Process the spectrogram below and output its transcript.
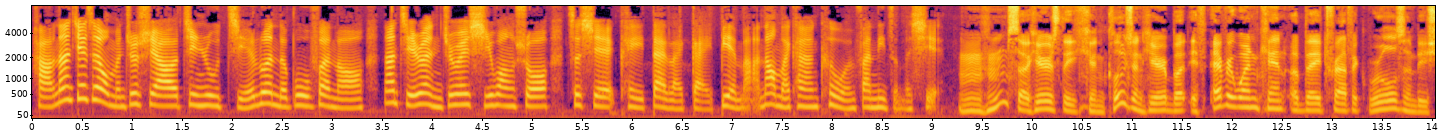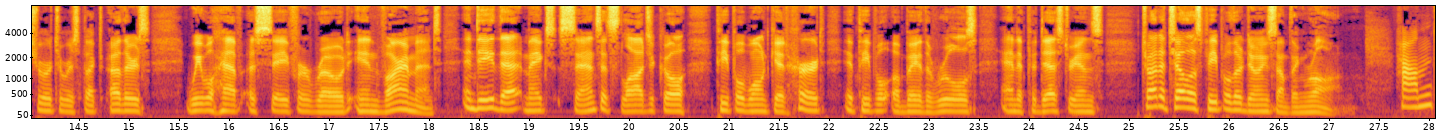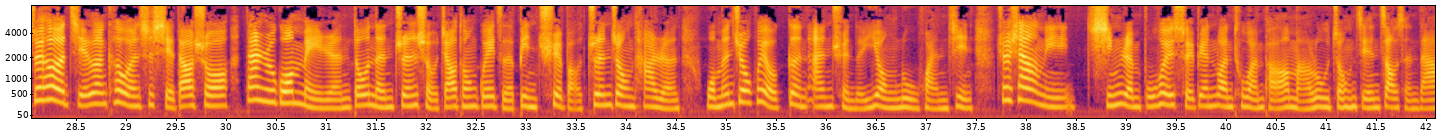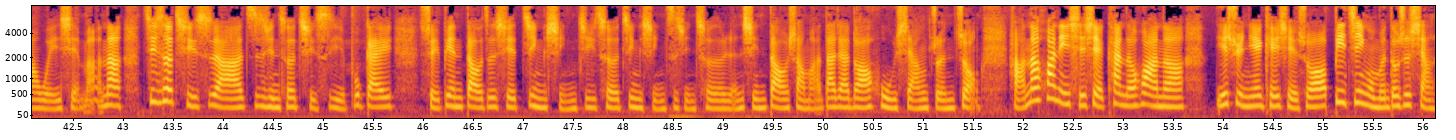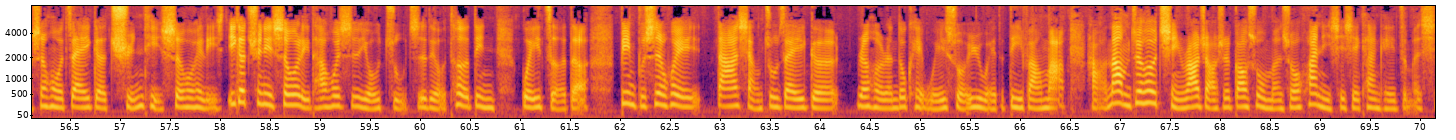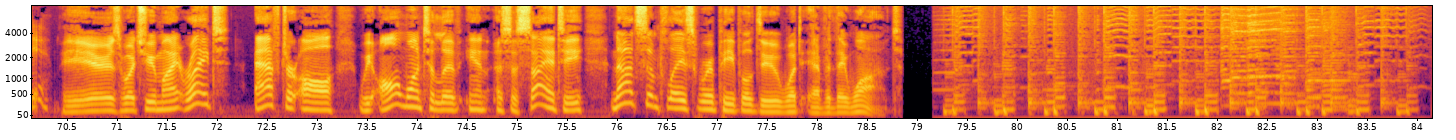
好，那接着我们就是要进入结论的部分喽。那结论你就会希望说这些可以带来改变嘛？那我们来看看课文范例怎么写。Mm hmm. So here's the conclusion here. But if everyone can obey traffic rules and be sure to respect others, we will have a safer road environment. Indeed, that makes sense. It's logical. People won't get hurt if people obey the rules and if pedestrians try to tell those people they're doing something wrong. 好，我们最后的结论课文是写到说，但如果每人都能遵守交通规则，并确保尊重他人，我们就会有更安全的用路环境。就像你行人不会随便乱突然跑到马路中间，造成大家危险嘛？那机车骑士啊，自行车骑士也不该随便到这些进行机车、进行自行车的人行道上嘛？大家都要互相尊重。好，那换你写写看的话呢？也许你也可以写说，毕竟我们都是想生活在一个群体上社会里，一个群体社会里，它会是有组织的、有特定规则的，并不是会大家想住在一个任何人都可以为所欲为的地方嘛。好，那我们最后请 Roger 老师告诉我们说，换你写写看可以怎么写。Here's what you might write. After all, we all want to live in a society, not some place where people do whatever they want.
